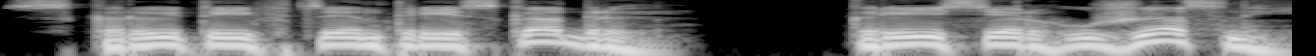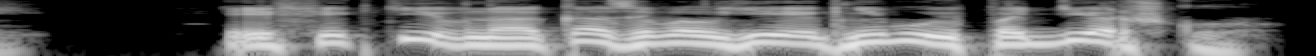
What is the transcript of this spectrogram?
Скрытый в центре эскадры, крейсер «Ужасный» эффективно оказывал ей огневую поддержку.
